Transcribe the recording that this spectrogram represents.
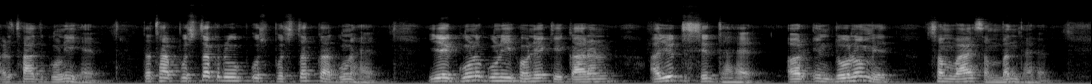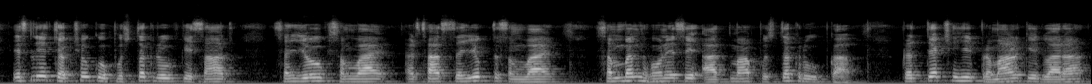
अर्थात गुणी है। तथा पुस्तक रूप उस पुस्तक का गुण है। ये गुण गुणी होने के कारण अयुत सिद्ध है और इन दोनों में समवाय संबंध है। इसलिए चक्षु को पुस्तक रूप के साथ संयोग समवाय अर्थात संयुक्त समवाय संबंध होने से आत्मा पुस्तक रूप का प्रत्यक्ष ही प्रमाण के द्वारा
